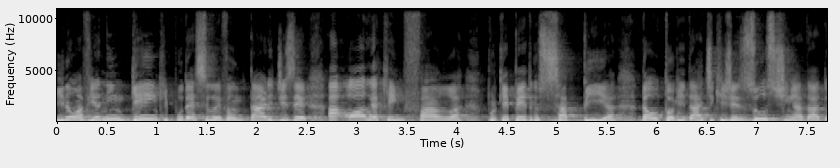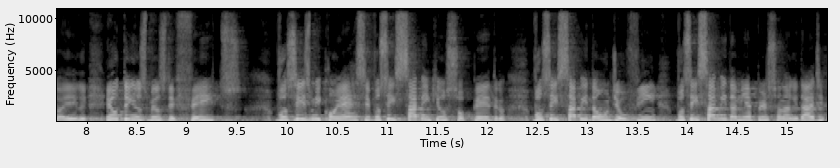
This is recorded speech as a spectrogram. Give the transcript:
e não havia ninguém que pudesse levantar e dizer: Ah, olha quem fala, porque Pedro sabia da autoridade que Jesus tinha dado a ele. Eu tenho os meus defeitos. Vocês me conhecem, vocês sabem que eu sou Pedro, vocês sabem de onde eu vim, vocês sabem da minha personalidade,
